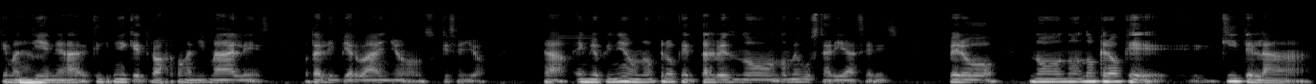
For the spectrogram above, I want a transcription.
que mantiene, ah, que tiene que trabajar con animales, o tal limpiar baños, qué sé yo. O sea, en mi opinión, ¿no? Creo que tal vez no, no me gustaría hacer eso. Pero no, no, no creo que quite la,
